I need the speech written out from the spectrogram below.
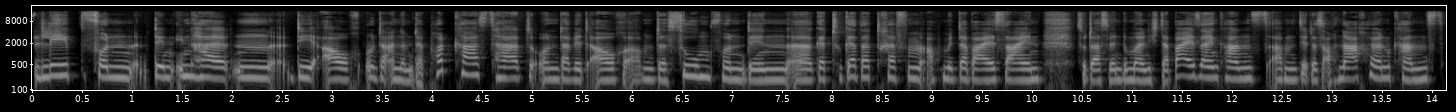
lebt von den Inhalten, die auch unter anderem der Podcast hat. Und da wird auch ähm, das Zoom von den äh, Get-Together-Treffen auch mit dabei sein, sodass, wenn du mal nicht dabei sein kannst, ähm, dir das auch nachhören kannst.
